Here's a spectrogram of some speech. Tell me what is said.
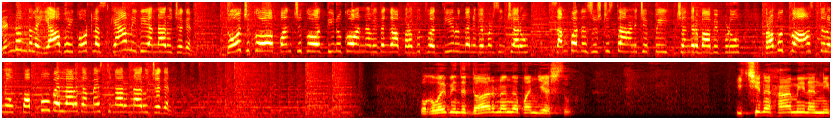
రెండు వందల యాభై కోట్ల స్కామ్ ఇది అన్నారు జగన్. దోచుకో పంచుకో తినుకో అన్న విధంగా ప్రభుత్వ తీరుందని విమర్శించారు. సంపద సృష్టిస్తానని చెప్పి చంద్రబాబు ఇప్పుడు ప్రభుత్వ ఆస్తులను పప్పు బెల్లాలకు అమ్మేస్తున్నారన్నారు జగన్. ఒకవైపు ఇంత దారుణంగా పనిచేస్తూ ఇచ్చిన హామీలన్నీ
